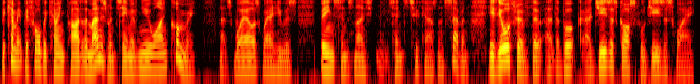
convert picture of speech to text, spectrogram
becoming before becoming part of the management team of New Wine Cymru. That's Wales, where he was been since 19, since 2007. He's the author of the uh, the book uh, Jesus Gospel, Jesus Way,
